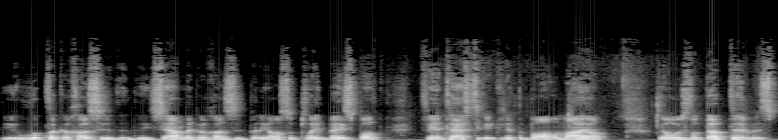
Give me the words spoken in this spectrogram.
he looked like a chassid and he sounded like a chassid, but he also played baseball fantastic. He could hit the ball a mile. They always looked up to him. His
